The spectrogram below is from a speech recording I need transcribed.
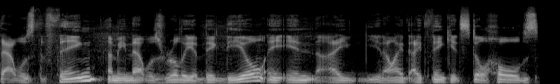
that was the thing. I mean, that was really a big deal, and, and I, you know, I, I, think it still holds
